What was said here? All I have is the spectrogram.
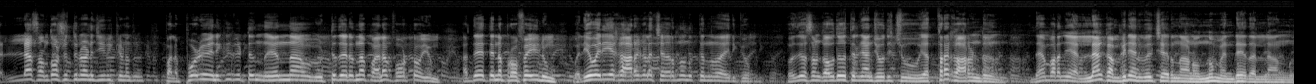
എല്ലാ സന്തോഷത്തിലാണ് ജീവിക്കുന്നത്. പലപ്പോഴും എനിക്ക് കിട്ടുന്ന എന്ന വിട്ടുതരുന്ന പല ഫോട്ടോയും അദ്ദേഹത്തിന്റെ പ്രൊഫൈലും വലിയ വലിയ കാറുകളെ ചേർന്ന് നിൽക്കുന്നതായിരിക്കും. ഒരു ദിവസം കൗതുകത്തിൽ ഞാൻ ചോദിച്ചു എത്ര കാറുണ്ട്. അദ്ദേഹം പറഞ്ഞു എല്ലാം കമ്പനി അനുവദിച്ചേരുന്നതാണ് ഒന്നും എന്റേതല്ല എന്ന്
